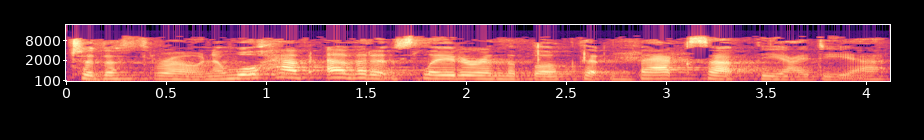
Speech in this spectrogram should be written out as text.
to the throne. And we'll have evidence later in the book that backs up the idea.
